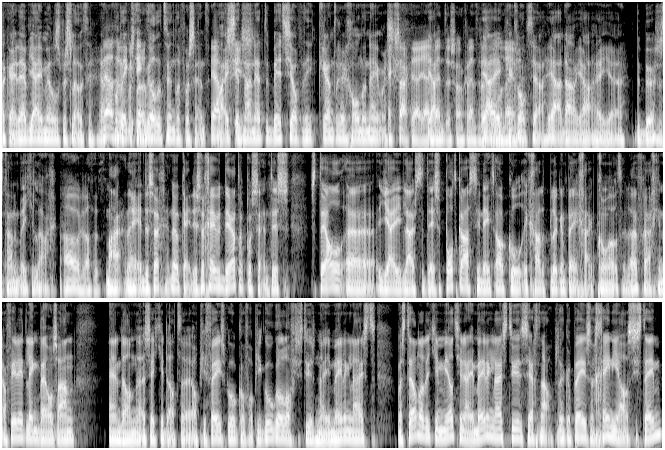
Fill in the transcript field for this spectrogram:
oké, daar heb jij inmiddels besloten. Ja, dat heb want ik ik, ik besloten. wilde 20 procent. Ja, maar ik zit nou net de bitch op die krenterige ondernemers. Exact, ja. Jij Ja. bent dus zo'n krenterige Ja, ondernemer. klopt. Ja, ja, nou, ja hey, eh, de beurzen staan een beetje laag. Oh, is dat het? Maar nee, dus we, oké, dus we geven 30%. Dus stel, eh, jij luistert deze podcast en denkt, oh cool, ik ga de plug and pay ga ik promoten. Daar vraag je een affiliate link bij ons aan. En dan eh, zet je dat eh, op je Facebook of op je Google of je stuurt het naar je mailinglijst. Maar stel nou dat je een mailtje naar je mailinglijst stuurt zegt, nou, plug and pay is een geniaal systeem.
